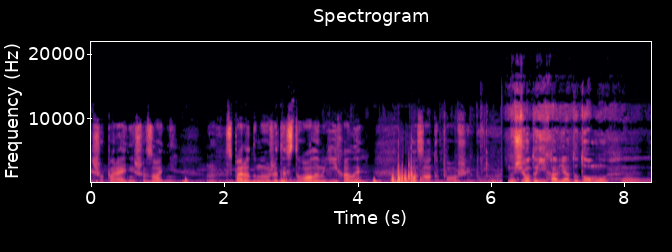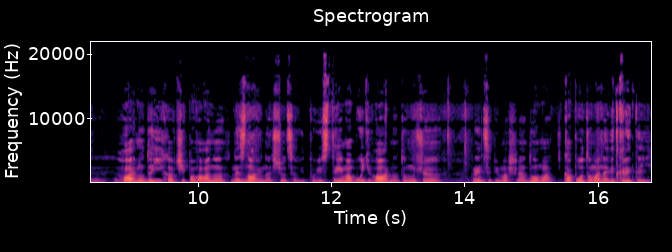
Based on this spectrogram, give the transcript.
що передні, що задні. Ну, Спереду ми вже тестували, ми їхали, а ззаду повший був. Ну що, доїхав я додому. Гарно доїхав чи погано, не знаю на що це відповісти. Мабуть, гарно, тому що в принципі машина вдома. Капот у мене відкритий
